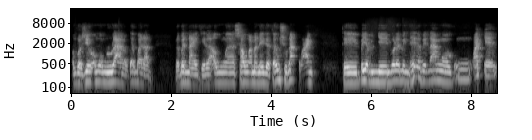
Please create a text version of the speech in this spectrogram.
ông Brazil ông ông Lula là tới ông Biden. Rồi bên này thì là ông uh, sau Albany là tới ông Sunak của anh thì bây giờ mình nhìn qua đây mình thấy là Việt Nam ngồi cũng oách chứ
